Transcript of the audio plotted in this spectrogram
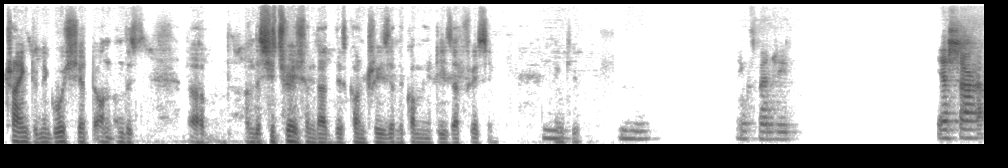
trying to negotiate on, on this, uh, on the situation that these countries and the communities are facing. Thank you. Mhm. Thanks, Manjeet. Yes, Shara.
